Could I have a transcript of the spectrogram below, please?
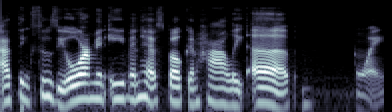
i think Susie orman even have spoken highly of bitcoin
